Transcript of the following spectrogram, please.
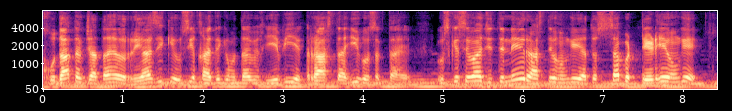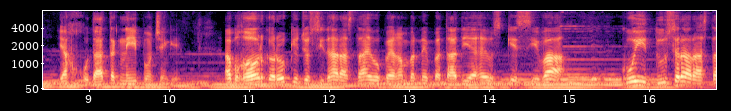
خدا تک جاتا ہے اور ریاضی کے اسی قاعدے کے مطابق یہ بھی ایک راستہ ہی ہو سکتا ہے۔ اس کے سوا جتنے راستے ہوں گے یا تو سب ٹیڑھے ہوں گے یا خدا تک نہیں پہنچیں گے۔ اب غور کرو کہ جو سیدھا راستہ ہے وہ پیغمبر نے بتا دیا ہے، اس کے سوا کوئی دوسرا راستہ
